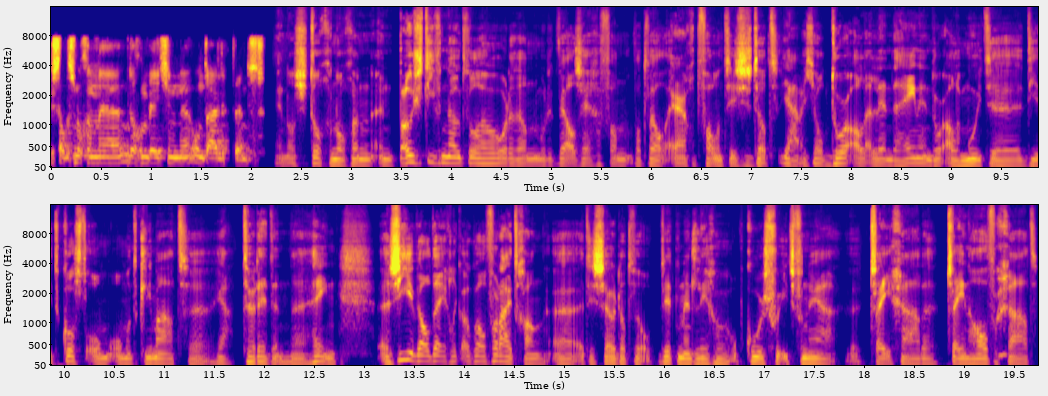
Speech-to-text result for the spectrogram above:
Dus dat is nog een, uh, nog een beetje een uh, onduidelijk punt. En als je toch nog een, een positieve noot wil horen, dan moet ik wel zeggen van wat wel erg opvallend is, is dat ja, weet je wel, door alle ellende heen en door alle moeite die het kost om, om het klimaat uh, ja, te redden heen, zie je wel degelijk ook wel vooruitgang. het is zo dat we op dit moment liggen op koers voor iets van nou ja, 2 graden, 2,5 graden.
